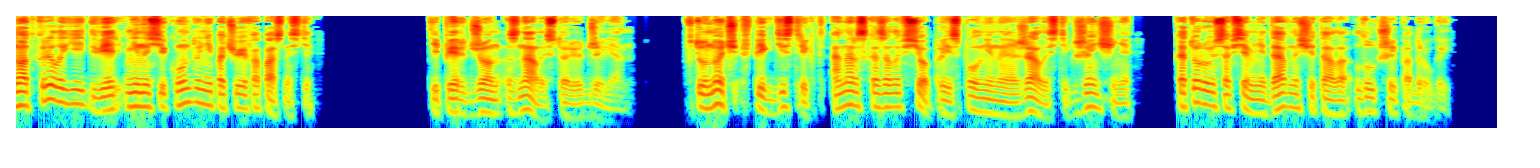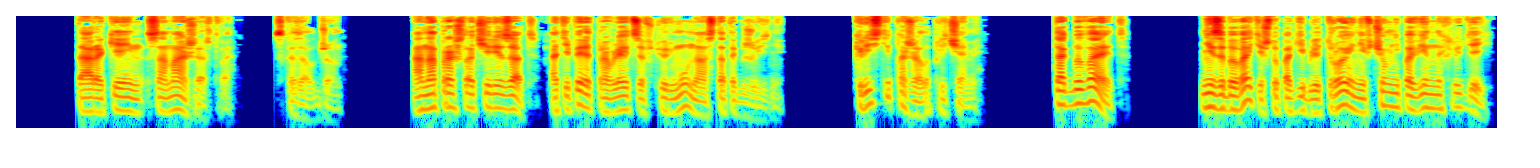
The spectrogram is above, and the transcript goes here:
но открыла ей дверь, ни на секунду не почуяв опасности. Теперь Джон знал историю Джиллиан. В ту ночь в Пик-Дистрикт она рассказала все, преисполненное жалости к женщине, которую совсем недавно считала лучшей подругой. «Тара Кейн сама жертва», — сказал Джон. «Она прошла через ад, а теперь отправляется в тюрьму на остаток жизни». Кристи пожала плечами. «Так бывает. Не забывайте, что погибли трое ни в чем не повинных людей.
